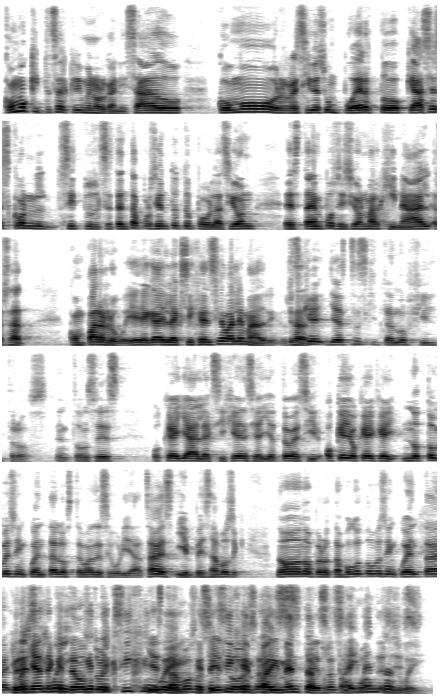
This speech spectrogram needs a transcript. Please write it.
¿Cómo quitas al crimen organizado? ¿Cómo recibes un puerto? ¿Qué haces con si tu, el 70% de tu población está en posición marginal? O sea, compáralo, güey. La exigencia vale madre. O sea, es que ya estás quitando filtros. Entonces, ok, ya la exigencia, ya te voy a decir, ok, ok, ok, no tomes en cuenta los temas de seguridad, ¿sabes? Y empezamos de que, no, no, pero tampoco tomes en cuenta. Pero es imagínate que, güey, tenemos ¿qué te exigen, y güey? estamos ¿Qué te haciendo exigen? esas- Pavimenta. Pues esas pavimentas, hipótesis. güey.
